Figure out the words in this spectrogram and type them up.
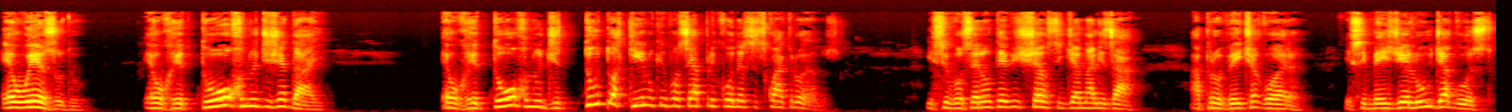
é o êxodo, é o retorno de Jedi, é o retorno de tudo aquilo que você aplicou nesses quatro anos. E se você não teve chance de analisar, aproveite agora, esse mês de Elu de agosto,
